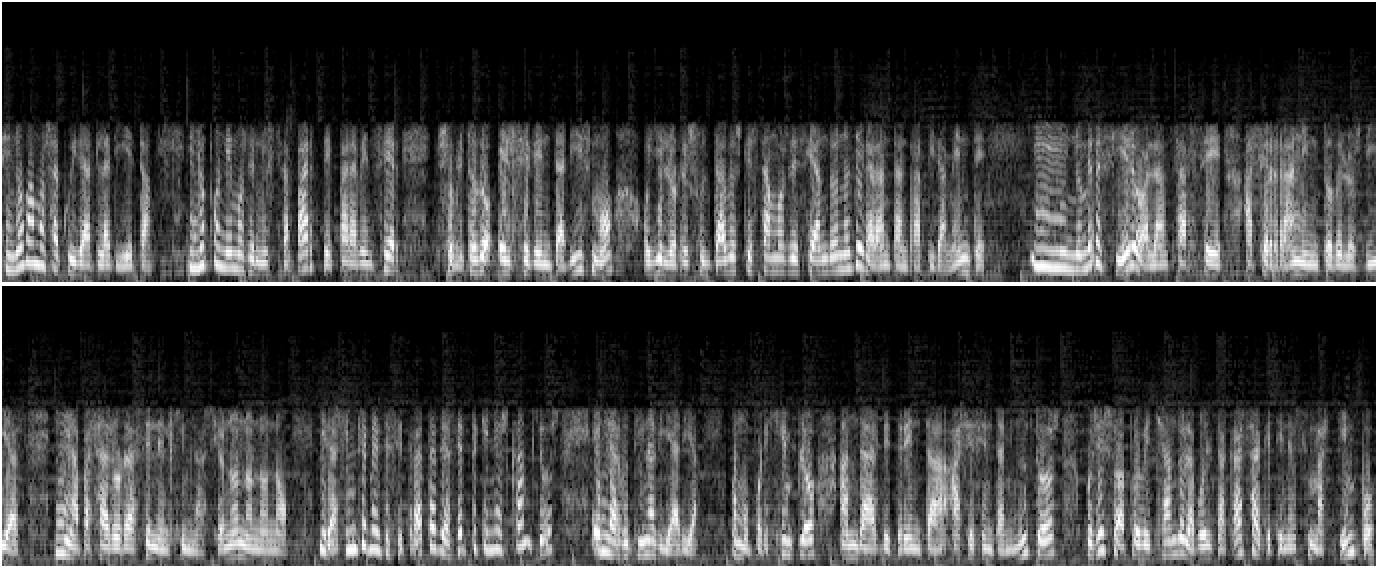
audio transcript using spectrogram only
si no vamos a cuidar la dieta y no ponemos de nuestra parte para vencer sobre todo el sedentarismo, oye, los resultados que estamos deseando no llegarán tan rápidamente. Y no me refiero a lanzarse a hacer running todos los días, ni a pasar horas en el gimnasio. No, no, no, no. Mira, simplemente se trata de hacer pequeños cambios en la rutina diaria, como por ejemplo andar de 30 a 60 minutos, pues eso, aprovechando la vuelta a casa que tienes más tiempo,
